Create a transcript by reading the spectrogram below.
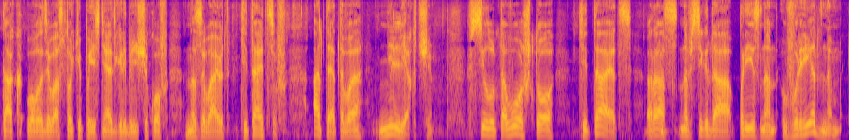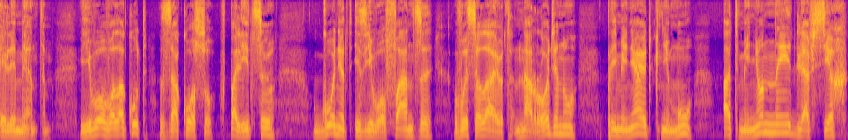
так во Владивостоке, поясняет Гребенщиков, называют китайцев, от этого не легче. В силу того, что китаец раз навсегда признан вредным элементом, его волокут за косу в полицию, гонят из его фанзы, высылают на родину, применяют к нему отмененные для всех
